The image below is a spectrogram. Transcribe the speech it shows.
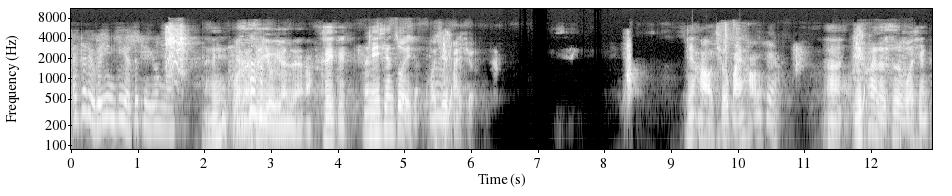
哎，这里有个硬币，这可以用吗？哎，果然是有缘人啊，可以可以。那您先坐一下，我去摆球。你好，球摆好了。谢谢。啊，一块的是我先开。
